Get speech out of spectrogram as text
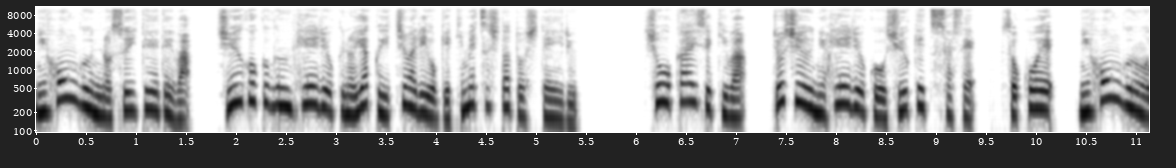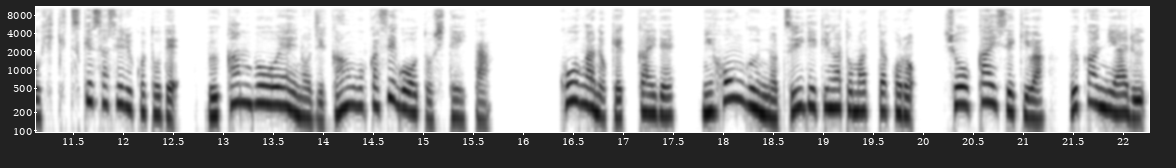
日本軍の推定では、中国軍兵力の約1割を撃滅したとしている。小解析は、助州に兵力を集結させ、そこへ日本軍を引き付けさせることで、武漢防衛の時間を稼ごうとしていた。黄河の決壊で日本軍の追撃が止まった頃、小解析は武漢にある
